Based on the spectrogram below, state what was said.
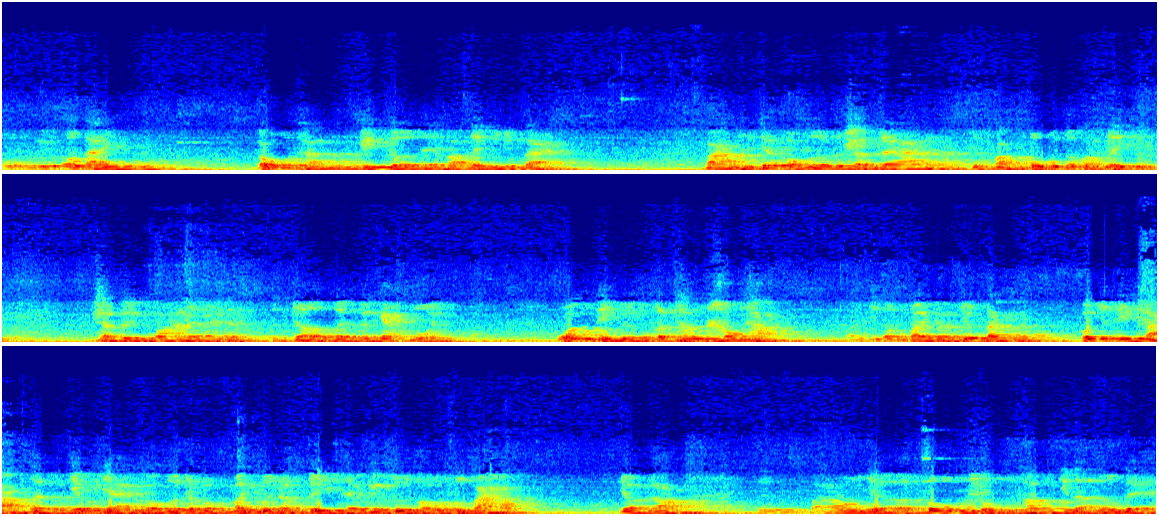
bốn yếu tố này cấu thành cái cơ thể vật lý của chúng ta. Bản chất con người được sinh ra cũng bằng bốn yếu tố vật lý. Sau khi qua đời đó, nó trở về với các bụi quan niệm về một cái thân không thật chỉ đóng vai trò trước đây có giá trị tạm thời kéo dài con người trong vòng mấy mươi năm tùy theo nghiệp tuổi thọ phước báo do đó đừng bao giờ tôn sùng thân như là thượng đế?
